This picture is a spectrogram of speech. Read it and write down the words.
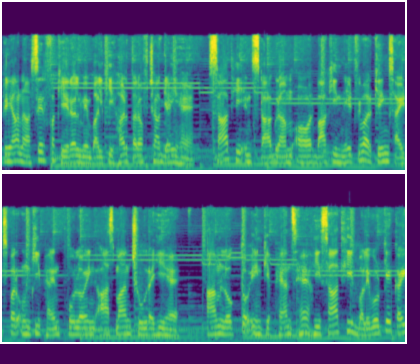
प्रिया न सिर्फ़ केरल में बल्कि हर तरफ़ छा गई हैं। साथ ही इंस्टाग्राम और बाकी नेटवर्किंग साइट्स पर उनकी फ़ैन फॉलोइंग आसमान छू रही है आम लोग तो इनके फैंस हैं। ही साथ ही बॉलीवुड के कई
